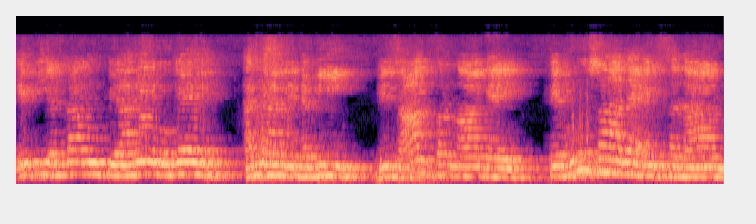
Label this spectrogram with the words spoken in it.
یہ بھی اللہ کو پیارے ہو گئے، اللہ کے نبی وصال فرما گئے کہ موسیٰ علیہ السلام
